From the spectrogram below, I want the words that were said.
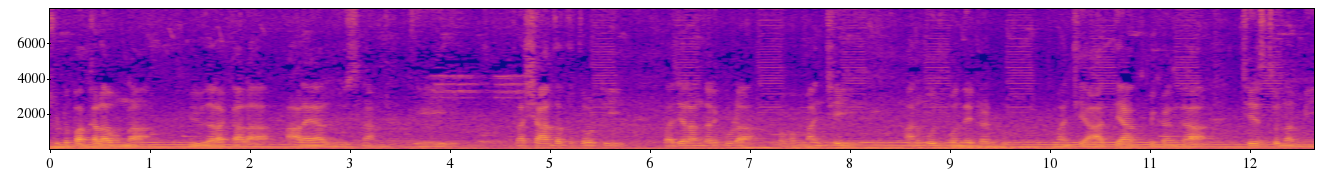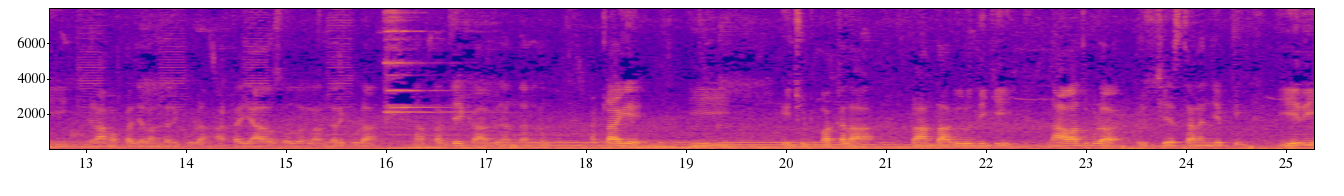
చుట్టుపక్కల ఉన్న వివిధ రకాల ఆలయాలు చూసిన ఈ ప్రశాంతతతోటి ప్రజలందరికీ కూడా ఒక మంచి అనుభూతి పొందేటట్టు మంచి ఆధ్యాత్మికంగా చేస్తున్న మీ గ్రామ ప్రజలందరికీ కూడా అట్లా యాదవ సోదరులందరికీ కూడా నా ప్రత్యేక అభినందనలు. అట్లాగే ఈ ఈ చుట్టుపక్కల ప్రాంత అభివృద్ధికి నా వంతు కూడా కృషి చేస్తానని చెప్పి ఏది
